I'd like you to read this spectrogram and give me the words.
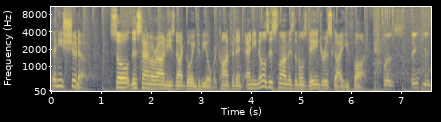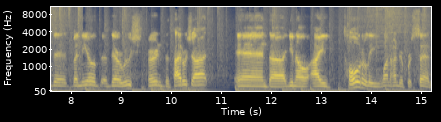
than he should have. So this time around he's not going to be overconfident and he knows Islam is the most dangerous guy he fought. was thinking that Beneil Dariush earned the title shot and uh, you know I totally 100%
